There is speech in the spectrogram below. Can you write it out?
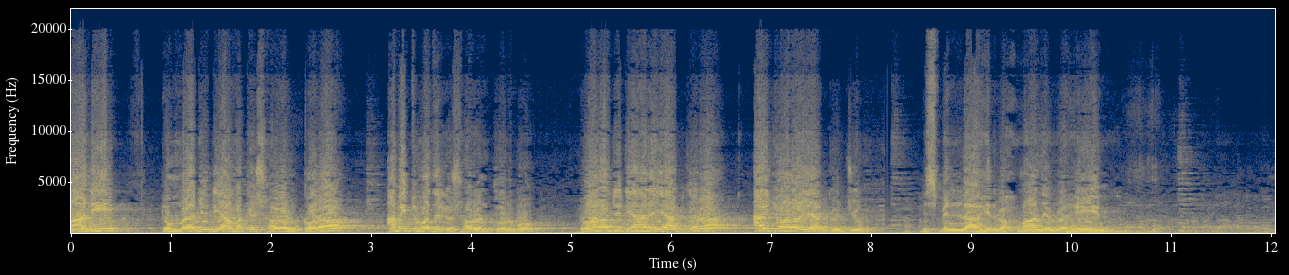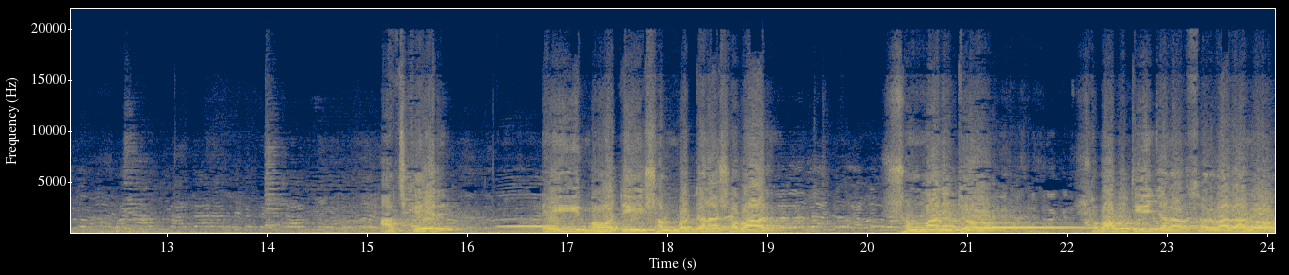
মানে তোমরা যদি আমাকে স্মরণ করো, আমি তোমাদেরকে স্মরণ করব। তোমরা যদি আরে ইয়াদ করো, আমি তোমার ইয়াদ করছি। বিসমিল্লাহির রহমানির রহিম। আজকের এই মহতি সংবর্ধনা সভার সম্মানিত সভাপতি জনাব সরওয়ার আলম,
